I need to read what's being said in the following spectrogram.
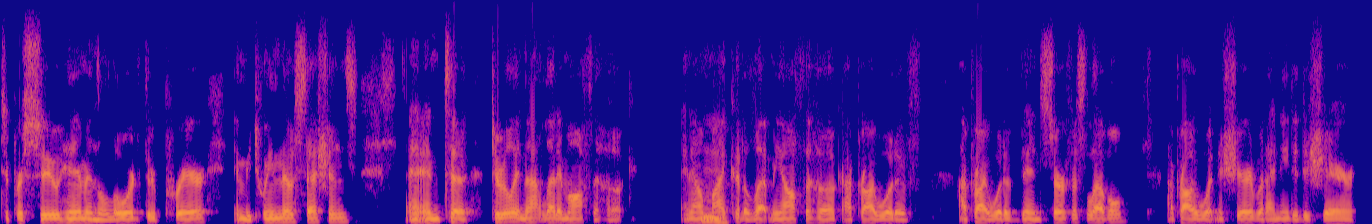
to pursue him and the Lord through prayer in between those sessions, and to to really not let him off the hook. You know, mm. Mike could have let me off the hook. I probably would have I probably would have been surface level. I probably wouldn't have shared what I needed to share,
